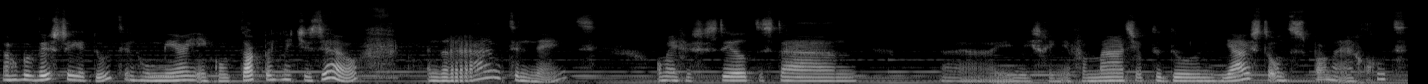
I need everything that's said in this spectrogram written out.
Maar hoe bewuster je het doet en hoe meer je in contact bent met jezelf en de ruimte neemt om even stil te staan, uh, misschien informatie op te doen, juist te ontspannen en goed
